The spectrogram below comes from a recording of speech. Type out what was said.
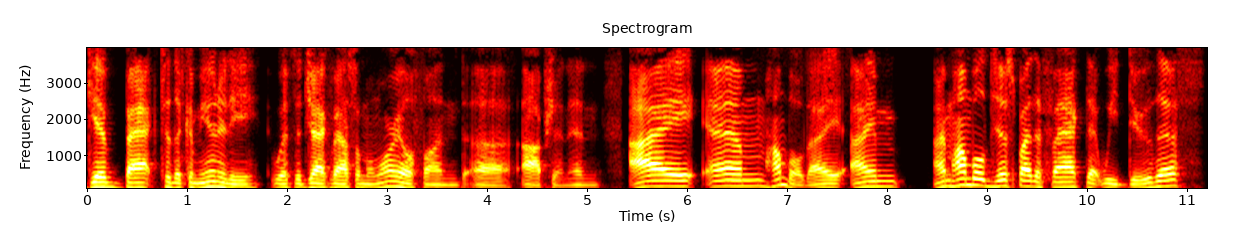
give back to the community with the Jack Vasel Memorial Fund uh, option. And I am humbled. I I'm I'm humbled just by the fact that we do this,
